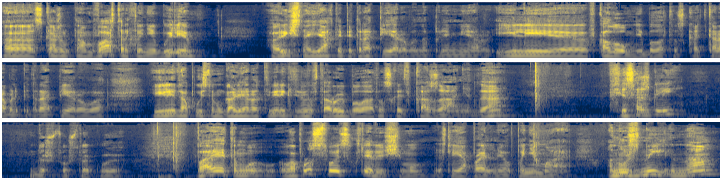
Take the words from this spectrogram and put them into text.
э, скажем, там в Астрахани были личная яхта Петра Первого, например, или в Коломне была, так сказать, корабль Петра Первого, или, допустим, галера Тверь Екатерины II была, так сказать, в Казани, да? Все сожгли. Да что ж такое? Поэтому вопрос сводится к следующему, если я правильно его понимаю. А нужны ли нам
